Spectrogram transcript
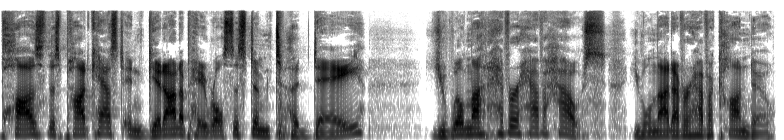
pause this podcast and get on a payroll system today, you will not ever have a house. You will not ever have a condo.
